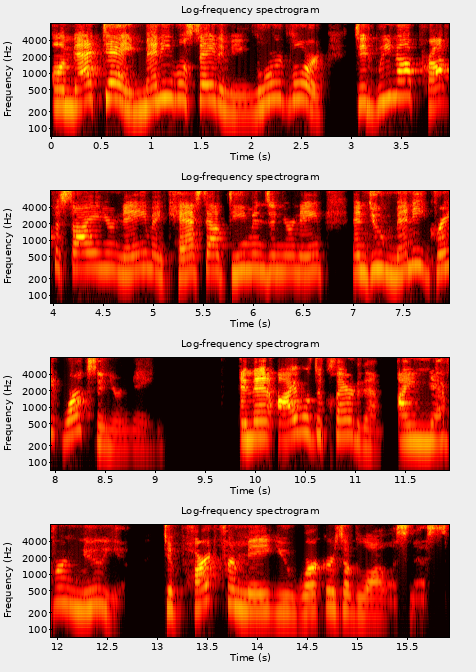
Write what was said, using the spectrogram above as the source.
On that day, many will say to me, Lord, Lord, did we not prophesy in your name and cast out demons in your name and do many great works in your name? And then I will declare to them, I never knew you. Depart from me, you workers of lawlessness.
